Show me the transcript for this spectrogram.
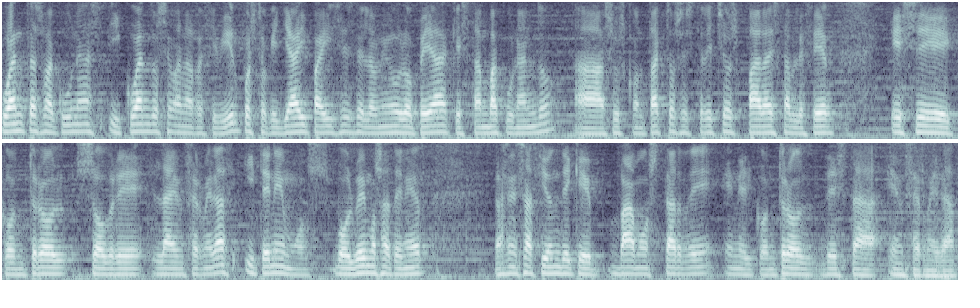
cuántas vacunas y cuándo se van a recibir, puesto que ya hay países de la Unión Europea que están vacunando a sus contactos estrechos para establecer ese control sobre la enfermedad y tenemos, volvemos a tener la sensación de que vamos tarde en el control de esta enfermedad.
